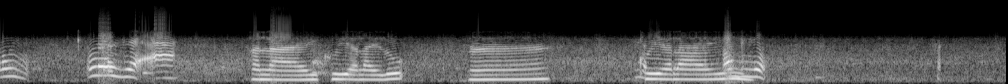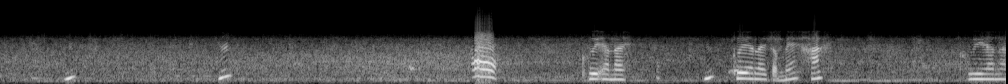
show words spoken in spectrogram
อืมไม่ใช่อะอะไรคุยอะไรลูกฮะคุยอะไรอันนี้หึหึเออคุยอะไรหึคุยอะไรกับแม่คะคุยอะไร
